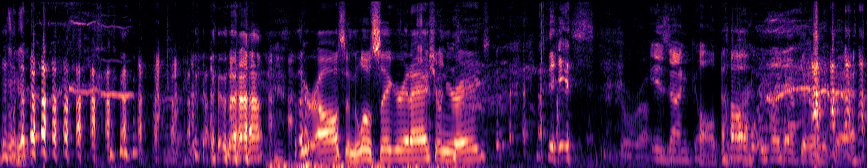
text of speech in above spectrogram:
They're awesome. A little cigarette ash on your eggs. This is uncalled for. Oh, we may have to edit that.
